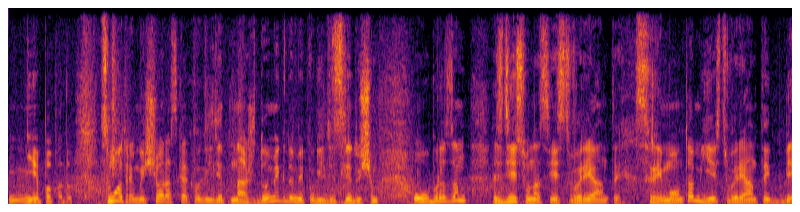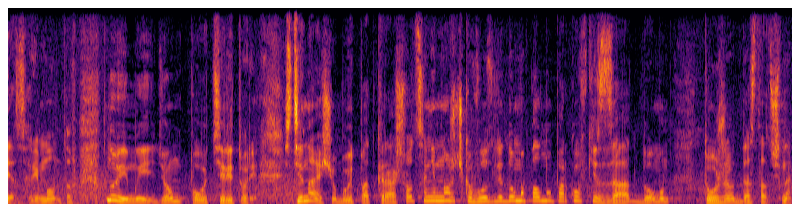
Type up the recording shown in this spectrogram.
не попаду. Смотрим еще раз, как выглядит наш домик. Домик выглядит следующим образом. Здесь у нас есть варианты с ремонтом есть варианты без ремонтов. Ну и мы идем по территории. Стена еще будет подкрашиваться немножечко. Возле дома полно парковки, за домом тоже достаточно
